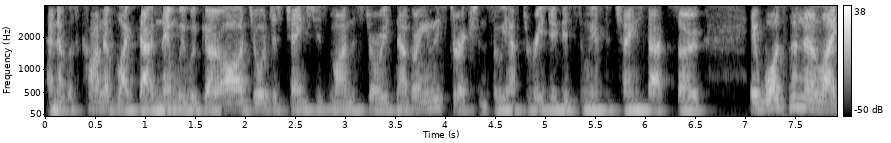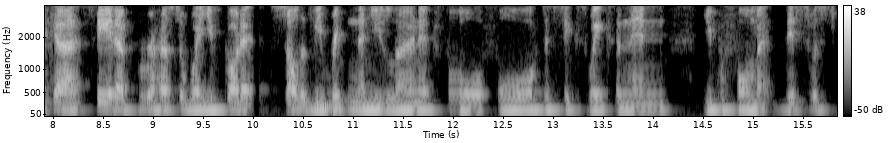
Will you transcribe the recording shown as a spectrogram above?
And it was kind of like that. And then we would go, oh, George has changed his mind. The story is now going in this direction. So we have to redo this, and we have to change that. So it wasn't a, like a theater rehearsal where you've got it solidly mm. written and you learn it for four to six weeks, and then you perform it. This was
